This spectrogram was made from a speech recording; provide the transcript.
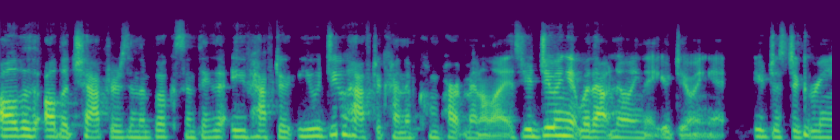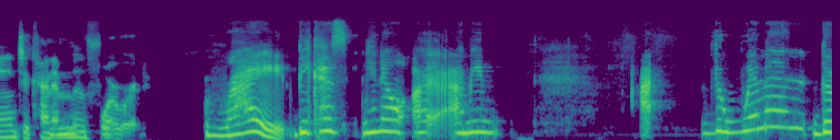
all the all the chapters in the books and things that you have to, you do have to kind of compartmentalize. You're doing it without knowing that you're doing it. You're just agreeing to kind of move forward. right because you know i, I mean I, the women the,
